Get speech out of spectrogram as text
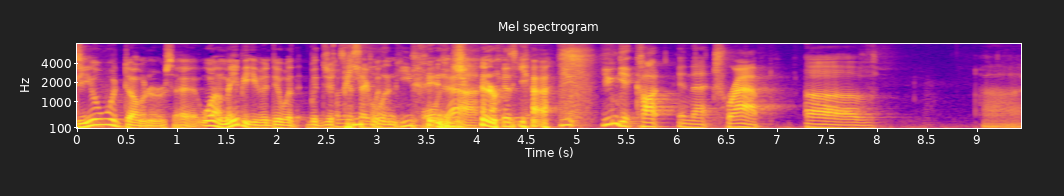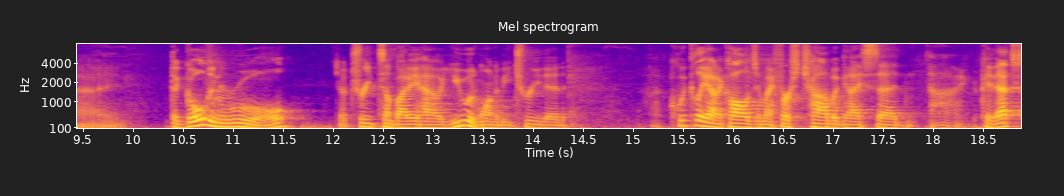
deal with donors, uh, well, maybe even deal with with just I was gonna say people with in people, in yeah. general. Because yeah, you, you can get caught in that trap of uh, the golden rule. You know, treat somebody how you would want to be treated. Uh, quickly out of college, in my first job, a guy said, uh, "Okay, that's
